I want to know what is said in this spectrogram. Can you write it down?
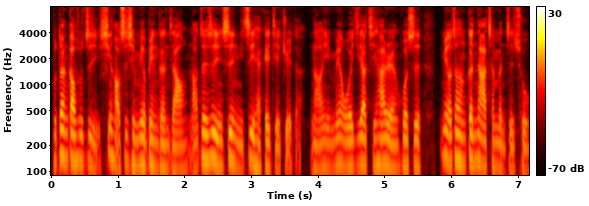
不断告诉自己，幸好事情没有变更糟，然后这些事情是你自己还可以解决的，然后也没有危及到其他人，或是没有造成更大的成本支出。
